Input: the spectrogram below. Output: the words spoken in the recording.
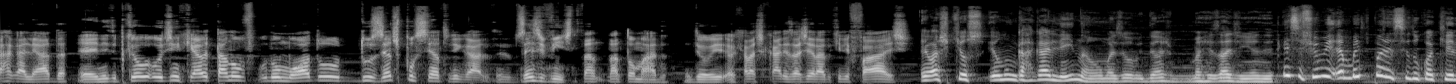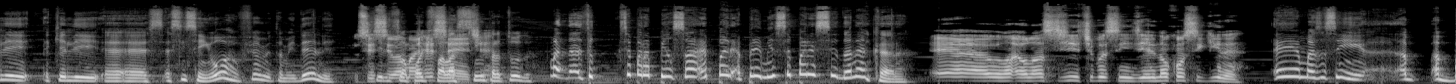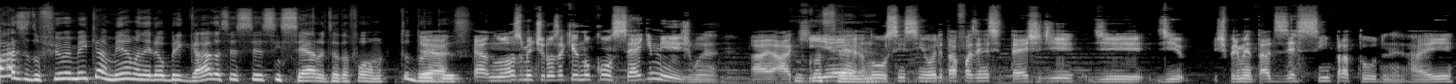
gargalhada. É, porque o, o Jim Carrey tá no, no modo 200% ligado. 220 tá na tomada. Entendeu? E aquelas caras exageradas que ele faz. Eu acho que eu, eu não gargalhei, não, mas eu dei umas, umas risadinhas nele. Esse filme é muito parecido com aquele. aquele é, é, é Sim Senhor, o filme também dele? Sim, que ele só é pode falar recente, sim é. pra tudo? Mas se você parar pra pensar, é, a premissa é parecida, né, cara? É o, é o lance de, tipo assim, de ele não conseguir, né? É, mas assim, a, a base do filme é meio que a mesma, né? Ele é obrigado a ser, ser sincero, de certa forma. Muito doido É, isso. é, no nosso mentiroso aqui ele não consegue mesmo, né? Aqui é, no Sim Senhor ele tá fazendo esse teste de, de, de experimentar dizer sim pra tudo, né? Aí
